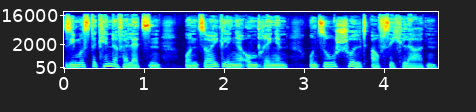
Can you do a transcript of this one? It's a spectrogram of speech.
Sie musste Kinder verletzen und Säuglinge umbringen und so Schuld auf sich laden.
